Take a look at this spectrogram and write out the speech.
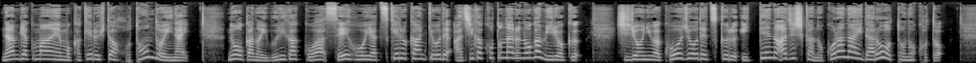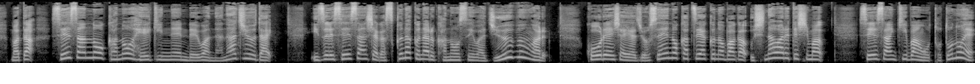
何百万円もかける人はほとんどいない。農家のいぶりがっこは製法や漬ける環境で味が異なるのが魅力。市場には工場で作る一定の味しか残らないだろうとのことまた生産農家の平均年齢は70代。いずれ生産者が少なくなる可能性は十分ある。高齢者や女性の活躍の場が失われてしまう。生産基盤を整え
